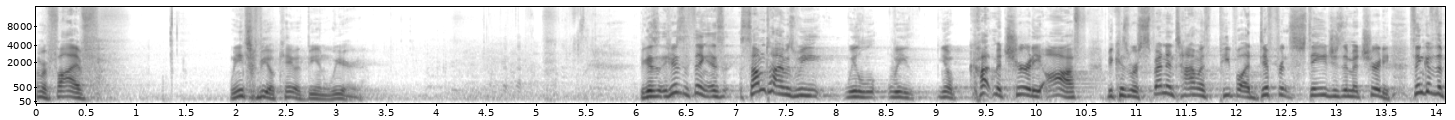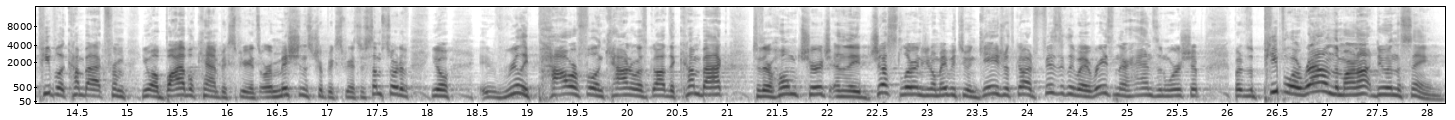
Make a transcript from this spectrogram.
Number five, we need to be okay with being weird. Because here's the thing is sometimes we, we, we you know, cut maturity off because we're spending time with people at different stages in maturity. Think of the people that come back from you know, a Bible camp experience or a missions trip experience or some sort of you know, really powerful encounter with God. They come back to their home church and they just learned you know, maybe to engage with God physically by raising their hands in worship, but the people around them are not doing the same.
